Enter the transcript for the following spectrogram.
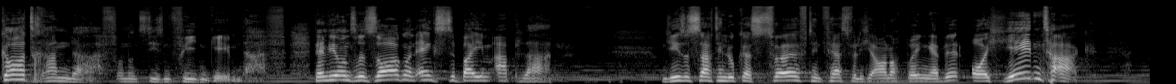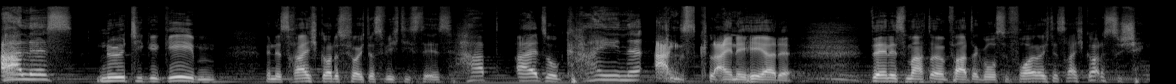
Gott ran darf und uns diesen Frieden geben darf. Wenn wir unsere Sorgen und Ängste bei ihm abladen. Und Jesus sagt in Lukas 12, den Vers will ich auch noch bringen, er wird euch jeden Tag alles Nötige geben, wenn das Reich Gottes für euch das Wichtigste ist. Habt also keine Angst, kleine Herde, denn es macht eurem Vater große Freude, euch das Reich Gottes zu schenken.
